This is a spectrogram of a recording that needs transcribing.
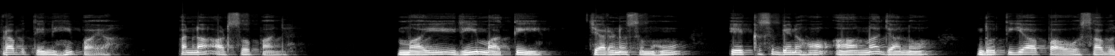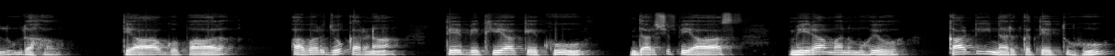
ਪ੍ਰਭ ਤਿਨ ਹੀ ਪਾਇਆ। ਪੰਨਾ 805 ਮਾਈ ਰੀ ਮਾਤੀ, ਚਰਨ ਸਮੂਹ ਇਕਸ ਬਿਨ ਹੋ ਆਨ ਨਾ ਜਾਣੋ ਦੁਤੀਆ ਭਾਉ ਸਭ ਲੂ ਰਹਾਓ ਤਿਆਗ ਗੋਪਾਲ, ਅਵਰ ਜੋ ਕਰਨਾ ਤੇ ਵਿਖਿਆ ਕੇ ਖੂ ਦਰਸ਼ ਪਿਆਸ, ਮੇਰਾ ਮਨ ਮੁਹਿਓ, ਕਾਢੀ ਨਰਕ ਤੇ ਤੂਹੂ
